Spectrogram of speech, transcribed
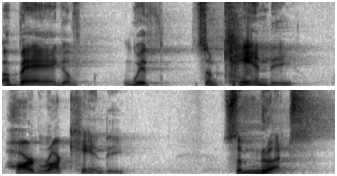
a bag of, with some candy, hard rock candy, some nuts,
